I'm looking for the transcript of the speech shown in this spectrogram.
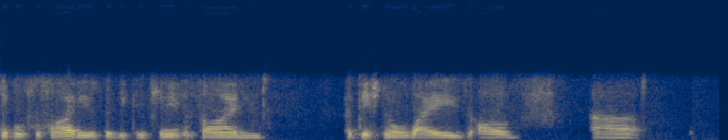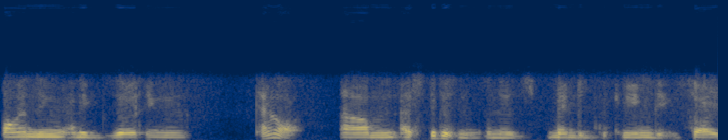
civil society is that we continue to find additional ways of uh, finding and exerting power um, as citizens and as members of the community. So,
